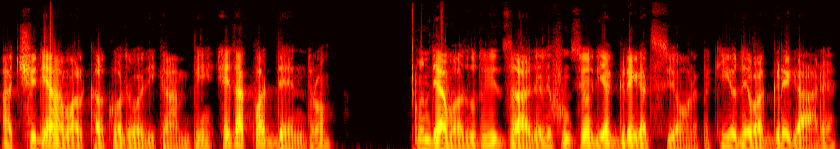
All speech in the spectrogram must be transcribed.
accediamo al calcolatore di campi e da qua dentro andiamo ad utilizzare delle funzioni di aggregazione, perché io devo aggregare,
